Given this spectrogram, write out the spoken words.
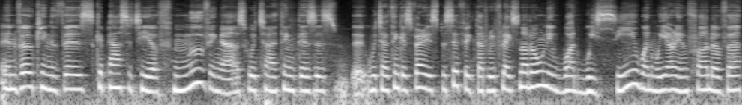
invoking this capacity of moving us which I think this is uh, which I think is very specific that reflects not only what we see when we are in front of a,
